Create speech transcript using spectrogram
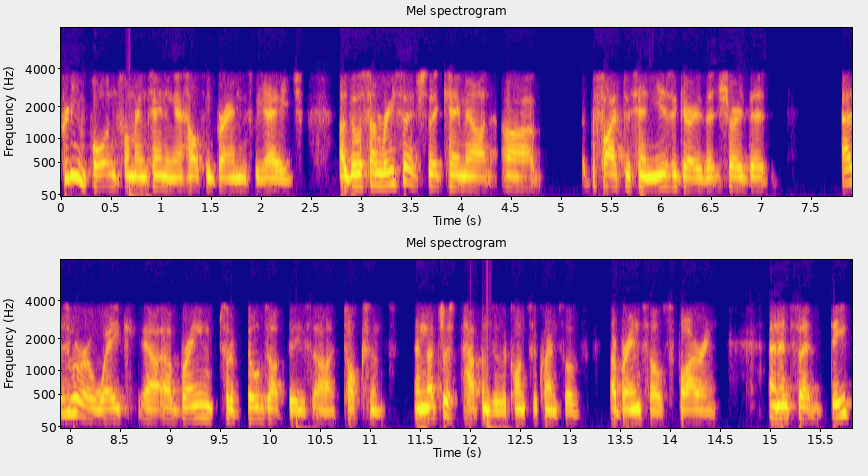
pretty important for maintaining a healthy brain as we age. Uh, there was some research that came out uh, five to ten years ago that showed that as we're awake, our, our brain sort of builds up these uh, toxins, and that just happens as a consequence of our brain cells firing. And it's that deep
